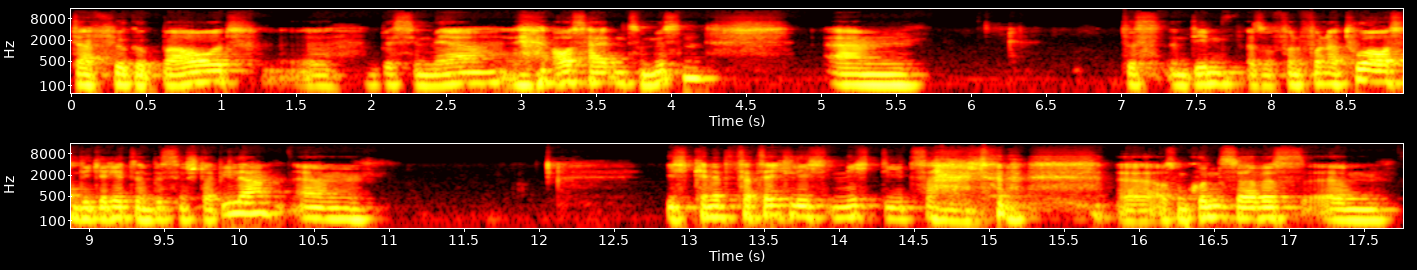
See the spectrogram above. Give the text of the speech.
dafür gebaut, äh, ein bisschen mehr aushalten zu müssen. Ähm, das in dem, also von, von Natur aus sind die Geräte ein bisschen stabiler. Ähm, ich kenne jetzt tatsächlich nicht die Zahlen äh, aus dem Kundenservice, ähm,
